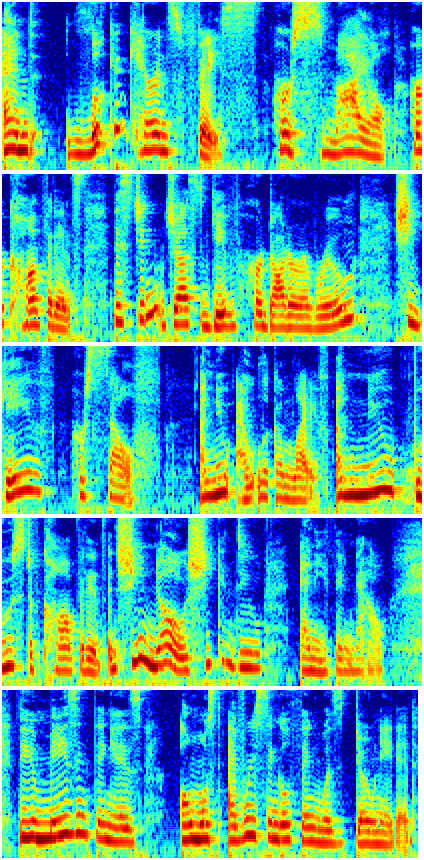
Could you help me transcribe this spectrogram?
And look at Karen's face, her smile, her confidence. This didn't just give her daughter a room, she gave herself a new outlook on life, a new boost of confidence, and she knows she can do anything now. The amazing thing is, almost every single thing was donated.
